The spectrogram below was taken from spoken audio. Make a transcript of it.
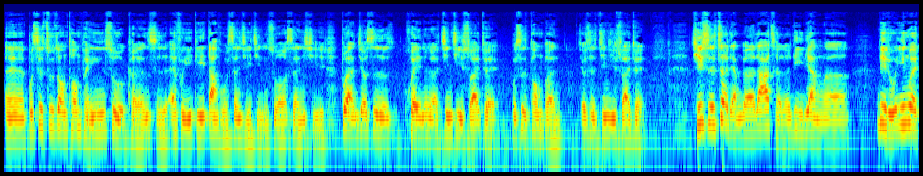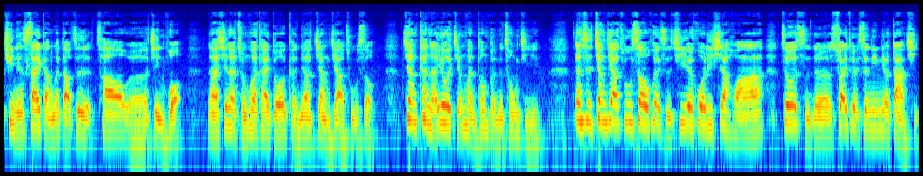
呃，不是注重通膨因素，可能使 FED 大幅升息、紧缩升息，不然就是会那个经济衰退。不是通膨，就是经济衰退。其实这两个拉扯的力量呢，例如因为去年塞港而导致超额进货，那现在存货太多，可能要降价出售。这样看来又会减缓通膨的冲击，但是降价出售会使企业获利下滑，这会使得衰退声音又大起。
